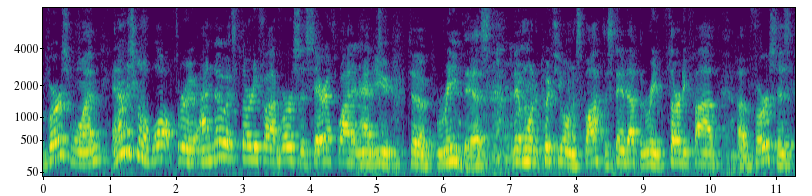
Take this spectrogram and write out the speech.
verse 1. And I'm just going to walk through. I know it's 35 verses, Sarah. That's why I didn't have you to read this. I didn't want to put you on the spot to stand up and read 35 uh, verses.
